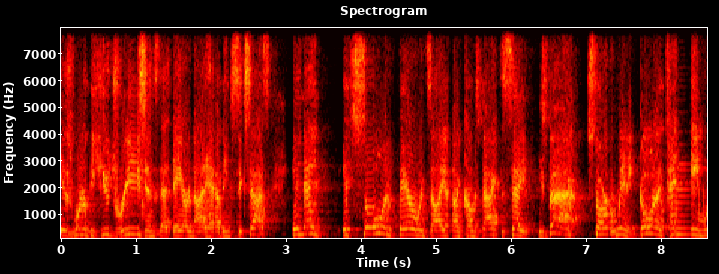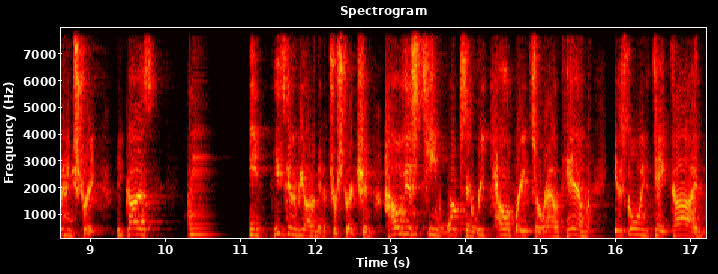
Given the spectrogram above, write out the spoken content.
is one of the huge reasons that they are not having success. And then it's so unfair when Zion comes back to say, he's back, start winning, go on a 10 game winning streak. Because I mean, he's going to be on a minutes restriction. How this team works and recalibrates around him is going to take time.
